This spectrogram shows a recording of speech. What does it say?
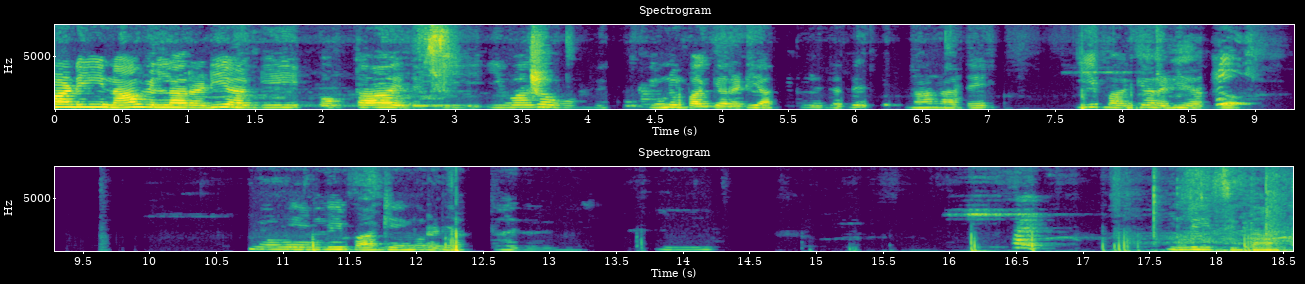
ಮಾಡಿ ನಾವೆಲ್ಲ ರೆಡಿಯಾಗಿ ಹೋಗ್ತಾ ಇದ್ದೀವಿ ಇವಾಗ ಹೋಗ್ಬೇಕು. ಇನ್ನೂ ಭಾಗ್ಯ ರೆಡಿ ಆಗ್ತಾ ಇದ್ದಾರೆ ನಾನು ಅದೇ ಈ ಭಾಗ್ಯ ರೆಡಿ ಆದ್ರು ಇಲ್ಲಿ ಭಾಗ್ಯ ಇನ್ನೂ ರೆಡಿ ಆಗ್ತಾ ಇದ್ದಾರೆ ಇಲ್ಲಿ ಸಿದ್ಧಾರ್ಥ.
